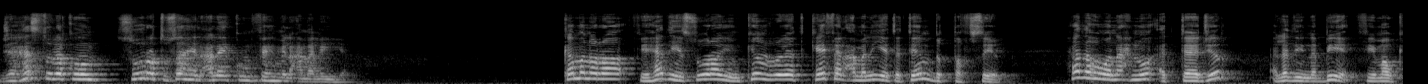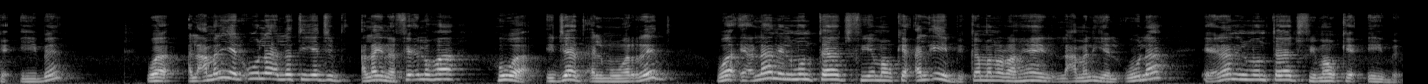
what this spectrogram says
جهزت لكم صورة تسهل عليكم فهم العملية. كما نرى في هذه الصورة يمكن رؤية كيف العملية تتم بالتفصيل. هذا هو نحن التاجر الذي نبيع في موقع إيباي والعملية الأولى التي يجب علينا فعلها هو إيجاد المورد وإعلان المنتج في موقع الإيباي. كما نرى هذه العملية الأولى إعلان المنتج في موقع إيباي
